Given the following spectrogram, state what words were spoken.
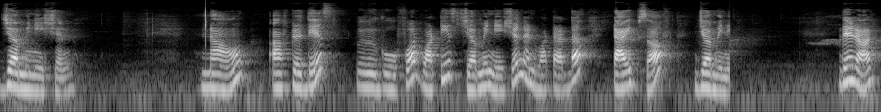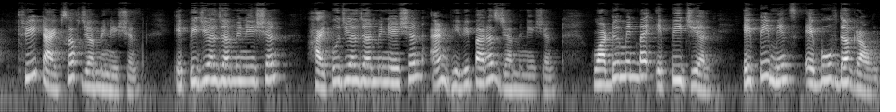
germination. Now after this we will go for what is germination and what are the types of germination. There are three types of germination epigeal germination hypogeal germination and viviparous germination. What do you mean by epigeal epi means above the ground.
